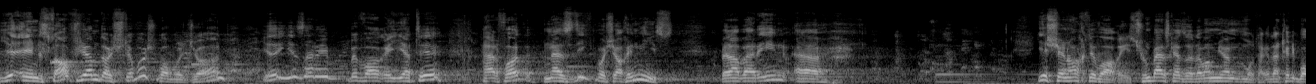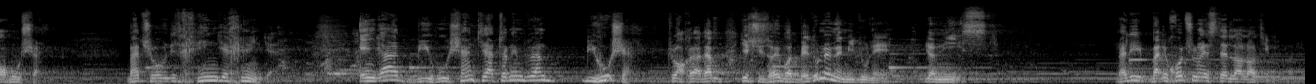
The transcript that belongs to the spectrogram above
یه انصافی هم داشته باش بابا جان. یه, یه ذره به واقعیت حرفات نزدیک باشه آخه نیست. بنابراین یه شناخت واقعی است. چون بعضی از آدم ها میان معتقدن خیلی باهوشن. بعد شما می‌دید خنگ خنگه. اینقدر بیهوشن که حتی نمی‌دونن بیهوشن. چون آخه آدم یه چیزهایی باید بدونه نمی‌دونه یا نیست. ولی برای خودشون استدلالاتی می‌کنن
